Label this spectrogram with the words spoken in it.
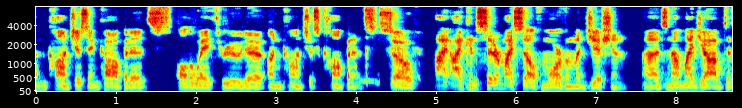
unconscious incompetence all the way through to unconscious competence. So I, I consider myself more of a magician. Uh, it's not my job to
